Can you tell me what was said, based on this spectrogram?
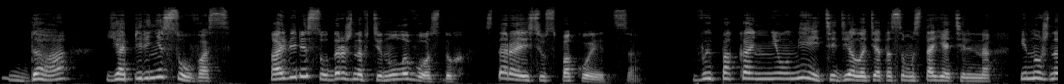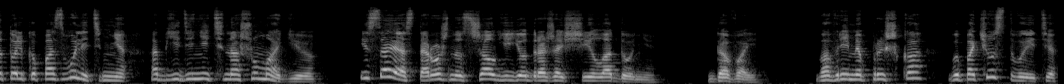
«Да, я перенесу вас». Авери судорожно втянула воздух, стараясь успокоиться. Вы пока не умеете делать это самостоятельно, и нужно только позволить мне объединить нашу магию. Исай осторожно сжал ее дрожащие ладони. Давай. Во время прыжка вы почувствуете,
